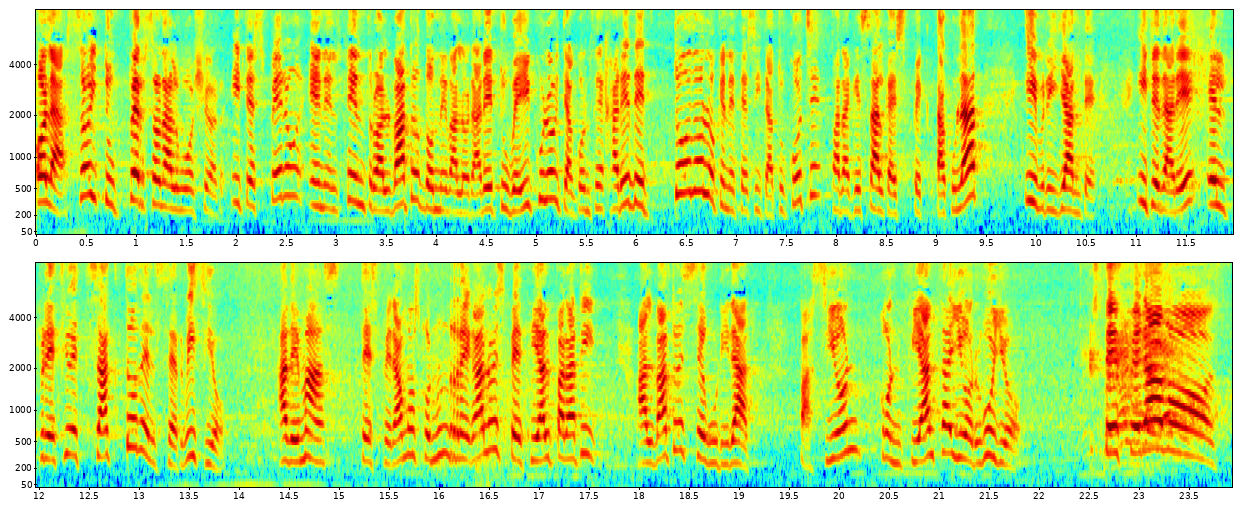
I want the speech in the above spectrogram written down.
Hola, soy tu personal washer y te espero en el centro Albato donde valoraré tu vehículo y te aconsejaré de todo lo que necesita tu coche para que salga espectacular y brillante. Y te daré el precio exacto del servicio. Además, te esperamos con un regalo especial para ti. Albato es seguridad, pasión, confianza y orgullo. ¡Te esperamos!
